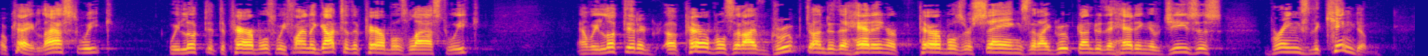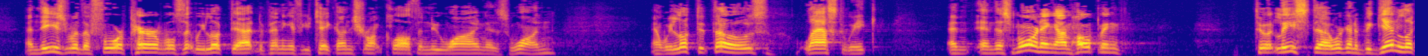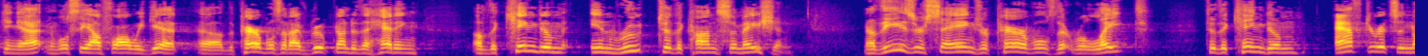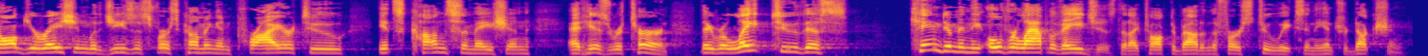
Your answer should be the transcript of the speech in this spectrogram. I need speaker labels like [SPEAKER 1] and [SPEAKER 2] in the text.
[SPEAKER 1] Okay, last week we looked at the parables. We finally got to the parables last week. And we looked at a, a parables that I've grouped under the heading, or parables or sayings that I grouped under the heading of Jesus brings the kingdom. And these were the four parables that we looked at, depending if you take unshrunk cloth and new wine as one. And we looked at those last week. And, and this morning, I'm hoping to at least, uh, we're going to begin looking at, and we'll see how far we get, uh, the parables that I've grouped under the heading of the kingdom en route to the consummation. Now, these are sayings or parables that relate to the kingdom after its inauguration with Jesus' first coming and prior to its consummation at his return. They relate to this kingdom in the overlap of ages that I talked about in the first two weeks in the introduction.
